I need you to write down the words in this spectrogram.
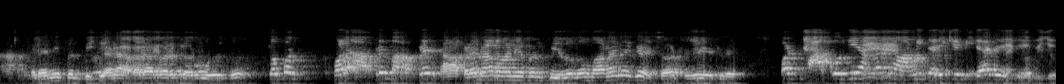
આપણે પણ બીજાના આપણા પર કરવું હોય તો. તો પણ પણ આપણે આપણે આપણે ના માનીએ પણ પેલો તો માને ને કે શર્ટ છે એટલે. પણ ઠાકોરજી આપણા સ્વામી તરીકે બીજા છે. બીજો.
